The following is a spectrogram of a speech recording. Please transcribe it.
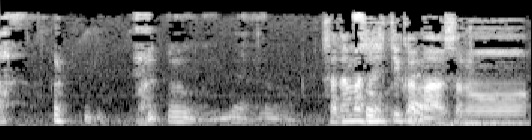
あ、うん、ねさだまさしっていうかまあその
